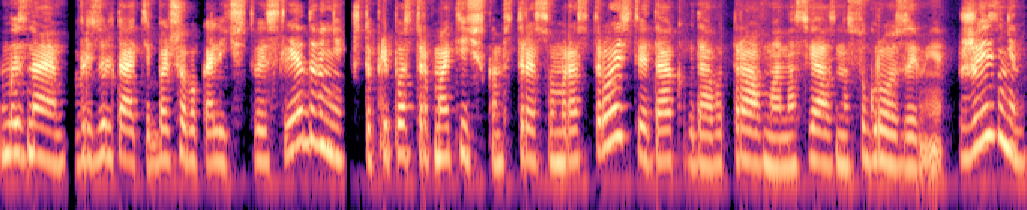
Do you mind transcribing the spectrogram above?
Мы знаем в результате большого количества исследований, что при посттравматическом стрессовом расстройстве, да, когда вот травма она связана с угрозами жизни,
